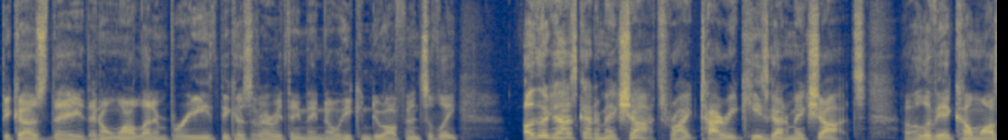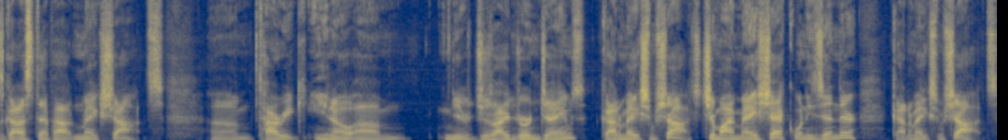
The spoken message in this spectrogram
because they they don't want to let him breathe because of everything they know he can do offensively other guys got to make shots, right? Tyreke Key's got to make shots. Uh, Olivier Nkamhoua's got to step out and make shots. Um, Tyreke, you know, um, you know, Josiah Jordan James got to make some shots. Jahmai Mashack, when he's in there, got to make some shots.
